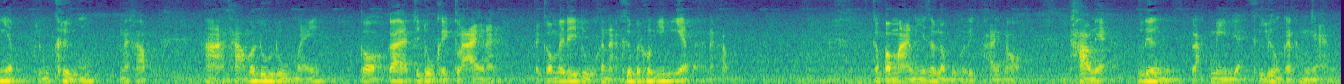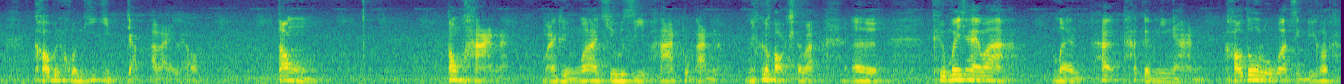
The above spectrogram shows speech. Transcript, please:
งียบๆขรึมๆนะครับาถามว่าดูดูไหมก็ก็อาจจะดูไกลๆนะ แต่ก็ไม่ได้ดูขนาดคือเป็นคนเงียบๆนะครับ ก็ประมาณนี้สำหรับบุคลิกภายนอกคราวเนี้ย เรื่องหลักเมนใหญ่คือเรื่องการทำงาน เขาเป็นคนที่หยิบจับอะไรแล้ว ต้องต้องผ่านอะ หมายถึงว่า QC part ทุกอันอะนึกออกใช่ปะเออ คือไม่ใช่ว่าเหมือนถ้าถ้าเกิดมีงาน เขาต้องรู้ว่าสิ่งที่เขาท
